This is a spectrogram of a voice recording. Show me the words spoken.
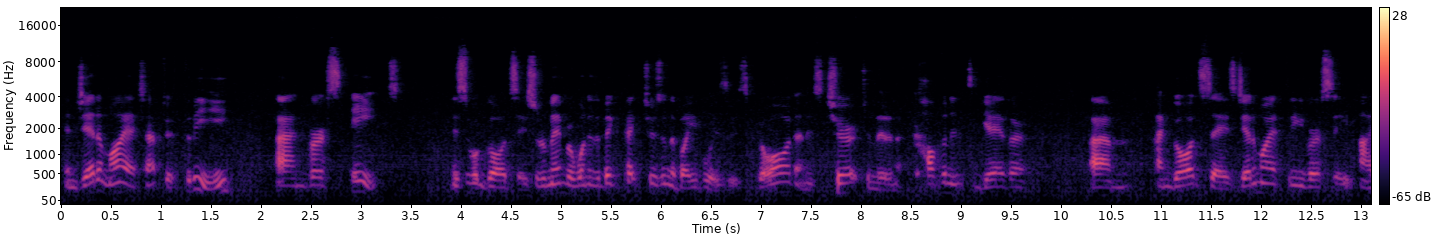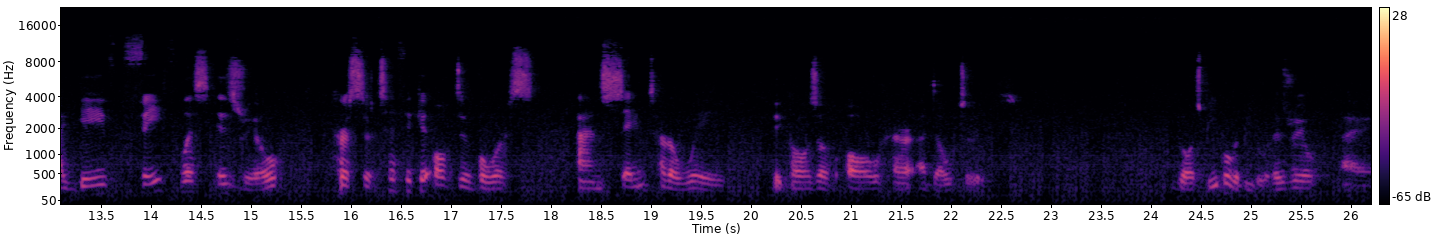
In Jeremiah chapter 3 and verse 8, this is what God says. So remember, one of the big pictures in the Bible is, is God and His church, and they're in a covenant together. Um, and God says, Jeremiah 3, verse 8, I gave faithless Israel her certificate of divorce and sent her away because of all her adulteries. God's people, the people of Israel, uh,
